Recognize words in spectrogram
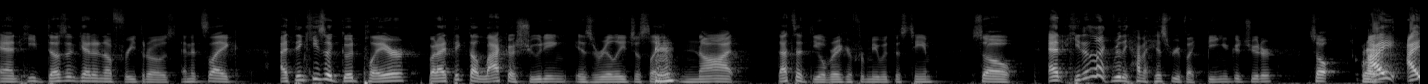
and he doesn't get enough free throws. And it's like I think he's a good player, but I think the lack of shooting is really just like Mhm. not. That's a deal breaker for me with this team. So, and he doesn't like really have a history of like being a good shooter. So Right. I I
